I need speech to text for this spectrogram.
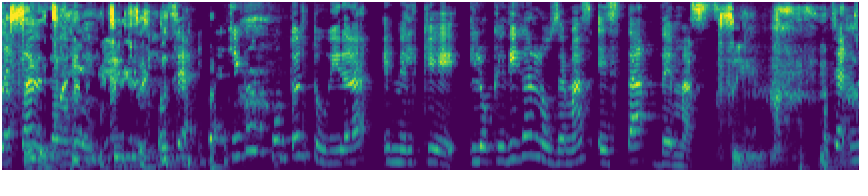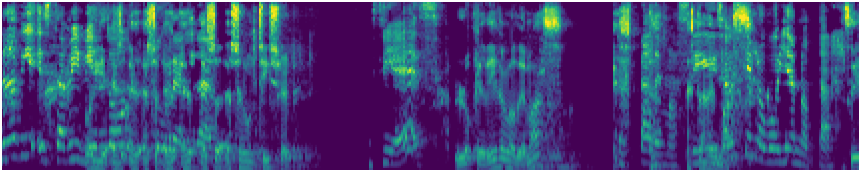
ya sabes dónde. O sea, llega un punto en tu vida en el que lo que digan los demás está de más. Sí. O sea, nadie está viviendo Oye, eso, realidad. eso es un t-shirt. Sí es. Lo que digan los demás. Está, de más. Sí, sabes que lo voy a anotar. Sí.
